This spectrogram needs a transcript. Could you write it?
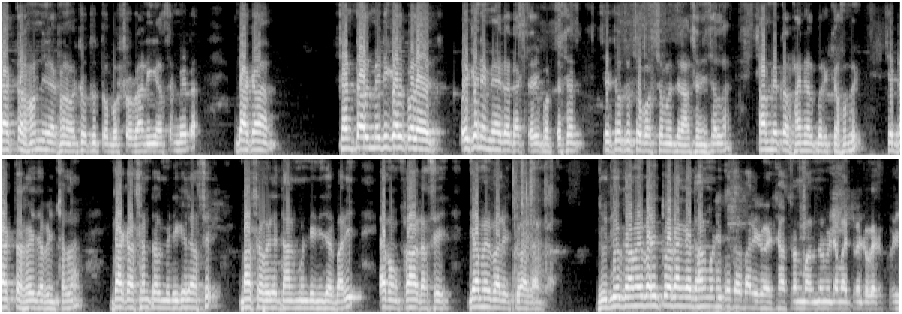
ডাক্তার হননি এখনও, চতুর্থ বছর রানিং আছেন মেয়েটা। ঢাকা সেন্ট্রাল মেডিকেল কলেজ ওইখানে মেয়েরা ডাক্তারি পড়তেছেন। সে চতুর্থ বর্ষের মধ্যে আসেন ইনশাল্লাহ সামনে তার ফাইনাল পরীক্ষা হবে। সে ডাক্তার হয়ে যাবে ইনশাল্লাহ ঢাকা সেন্ট্রাল মেডিকেলে আছে। বাসা হইলে ধানমন্ডি নিজের বাড়ি এবং ফ্ল্যাট আছে। গ্রামের বাড়ি চুয়াডাঙ্গা। যদিও গ্রামের বাড়ি চুয়াডাঙ্গা, ধানমন্ডিতে তার বাড়ি রয়েছে। বন্ধন মিডিয়ার মাধ্যমে যোগাযোগ করি।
